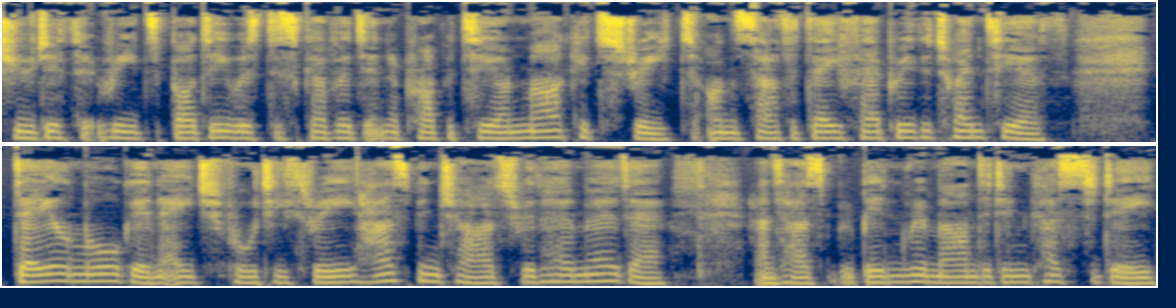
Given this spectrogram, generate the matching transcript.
Judith Reed's body was discovered in a property on Market Street on Saturday, February the 20th. Dale Morgan, aged 43, has been charged with her murder and has been remanded in custody.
